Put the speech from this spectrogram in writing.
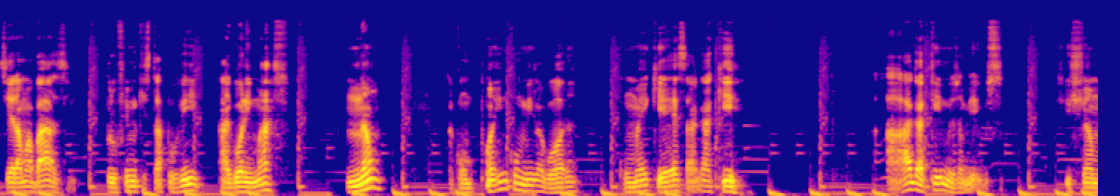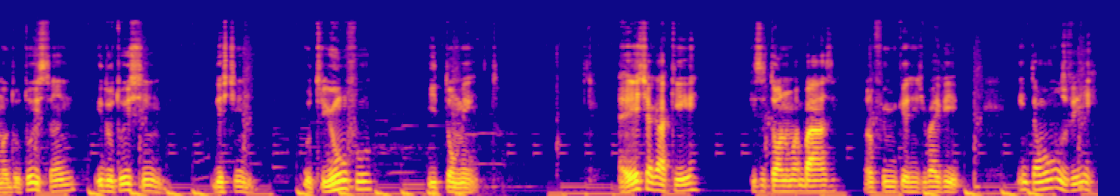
será uma base para o filme que está por vir agora em março? Não? Acompanhem comigo agora como é que é essa HQ. A HQ, meus amigos, se chama Doutor Estranho e Doutor Destino. Destino. O Triunfo e Tormento. É este HQ que se torna uma base para o filme que a gente vai ver. Então vamos ver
